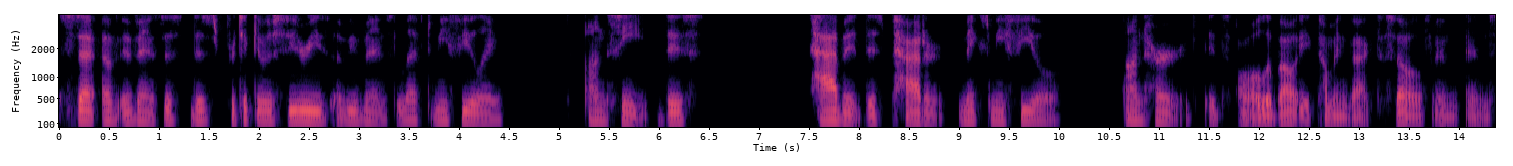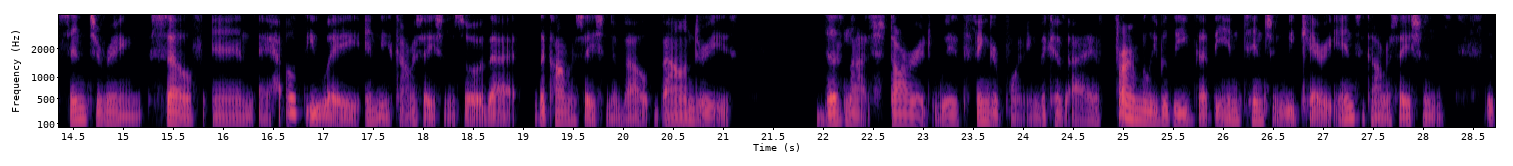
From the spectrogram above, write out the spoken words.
set of events, this this particular series of events left me feeling unseen. This habit, this pattern makes me feel unheard. It's all about it coming back to self and, and centering self in a healthy way in these conversations so that the conversation about boundaries does not start with finger pointing because I firmly believe that the intention we carry into conversations, the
